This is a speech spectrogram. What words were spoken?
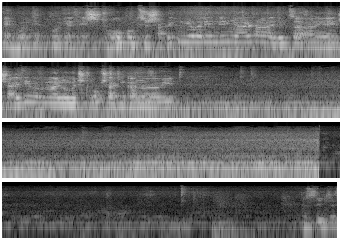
Ja, wo, wo jetzt echt Strom, um zu schalten hier bei dem Ding, Alter? Da gibt's ja einen Schaltgeber, wenn man nur mit Strom schalten kann, oder wie? Müsste ich das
